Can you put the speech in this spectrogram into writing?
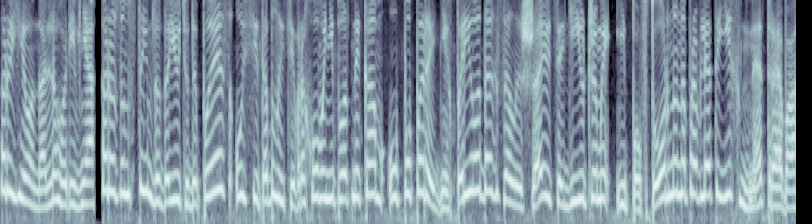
регіонального рівня. Разом з тим додають у ДПС усі таблиці, враховані платникам у попередніх періодах, залишаються діючими і повторно направляти їх не треба.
